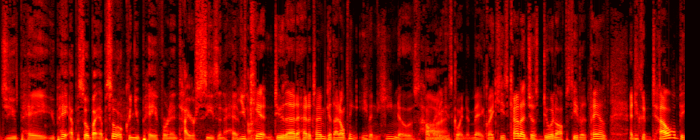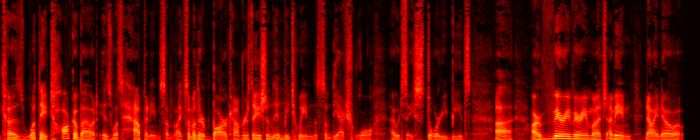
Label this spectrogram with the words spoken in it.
do you pay you pay episode by episode, or can you pay for an entire season ahead of you time? You can't do that ahead of time because I don't think even he knows how many Alright. he's going to make. Like he's kind of just doing off the seat of his pants, and you could tell because what they talk about is what's happening. Some like some of their bar conversations in between the, some of the actual, I would say, story beats uh, are very, very much. I mean, now I know.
